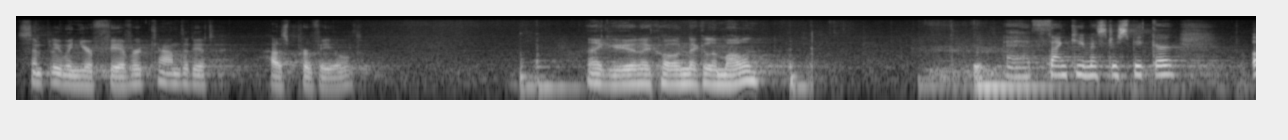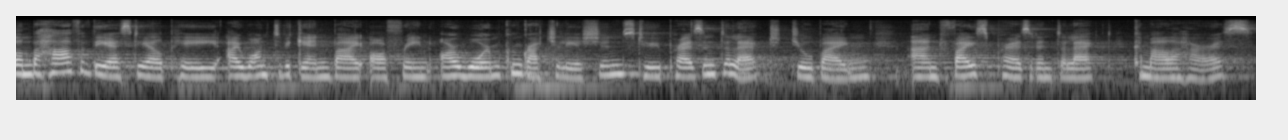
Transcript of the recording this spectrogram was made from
simply when your favourite candidate has prevailed. Thank you. And I call Nichola Mallon. Uh, thank you, Mr Speaker. On behalf of the SDLP, I want to begin by offering our warm congratulations to President-elect Joe Biden and Vice President-elect Kamala Harris.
